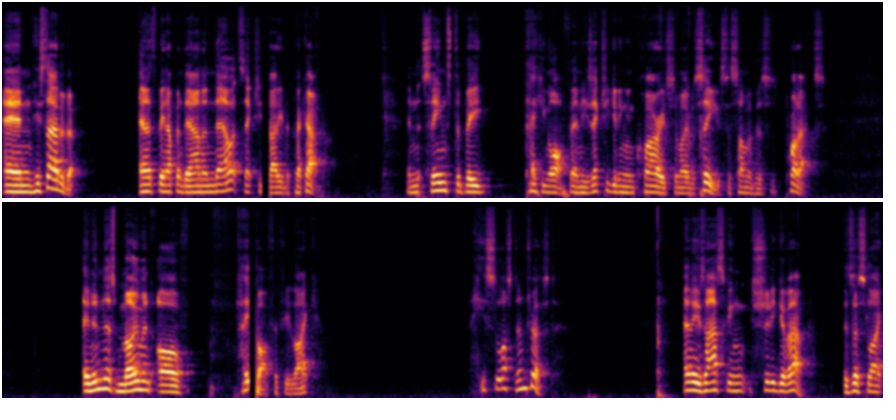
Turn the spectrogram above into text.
and he started it. And it's been up and down, and now it's actually starting to pick up. And it seems to be taking off, and he's actually getting inquiries from overseas for some of his products. And in this moment of takeoff, if you like, he's lost interest. And he's asking, should he give up? Is this like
